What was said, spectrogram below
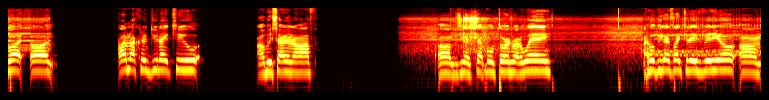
But, um, I'm not gonna do night two. I'll be signing off. Um, just gonna set both doors right away. I hope you guys liked today's video. Um,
